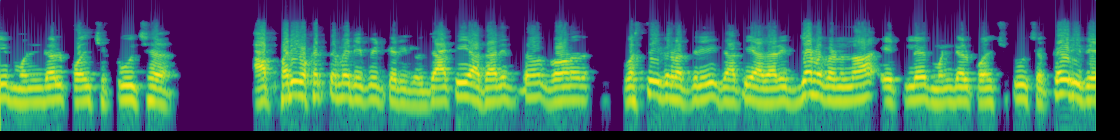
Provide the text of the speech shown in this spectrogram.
એ મંડળ પંચ ટુ છે. આ ફરી વખત તમે રિપીટ કરી લો. જાતિ આધારિત ગણ, વસ્તી ગણતરી, જાતિ આધારિત જનગણના એટલે મંડળ પંચ ટુ છે. કઈ રીતે?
